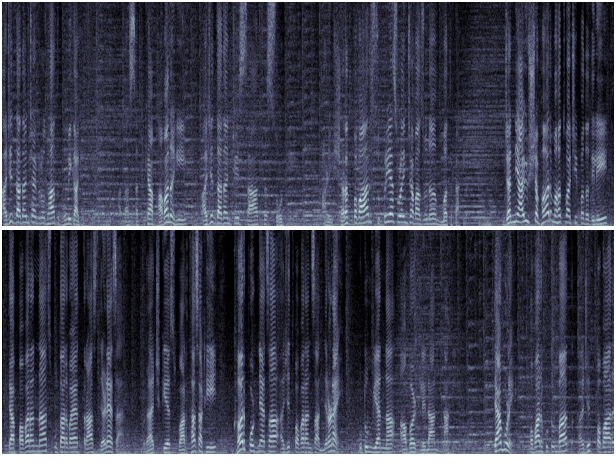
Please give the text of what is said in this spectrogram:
अजितदादांच्या विरोधात भूमिका घेतली. आता सख्ख्या भावानंही अजितदादांची साथ सोडली आणि शरद पवार सुप्रिया सुळेंच्या बाजूनं मत टाकलं. ज्यांनी आयुष्यभर महत्वाची पदं दिली त्या पवारांनाच उतारवयात त्रास देण्याचा राजकीय स्वार्थासाठी घर फोडण्याचा अजित पवारांचा निर्णय कुटुंबियांना आवडलेला नाही. त्यामुळे पवार कुटुंबात अजित पवार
